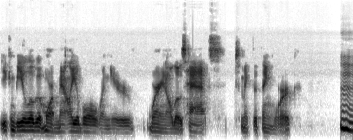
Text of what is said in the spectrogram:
you can be a little bit more malleable when you're wearing all those hats to make the thing work mm-hmm.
